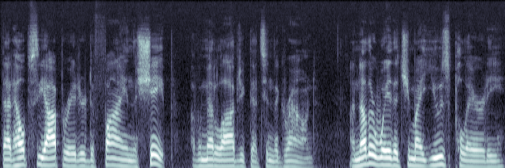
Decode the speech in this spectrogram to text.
That helps the operator define the shape of a metal object that's in the ground. Another way that you might use polarity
